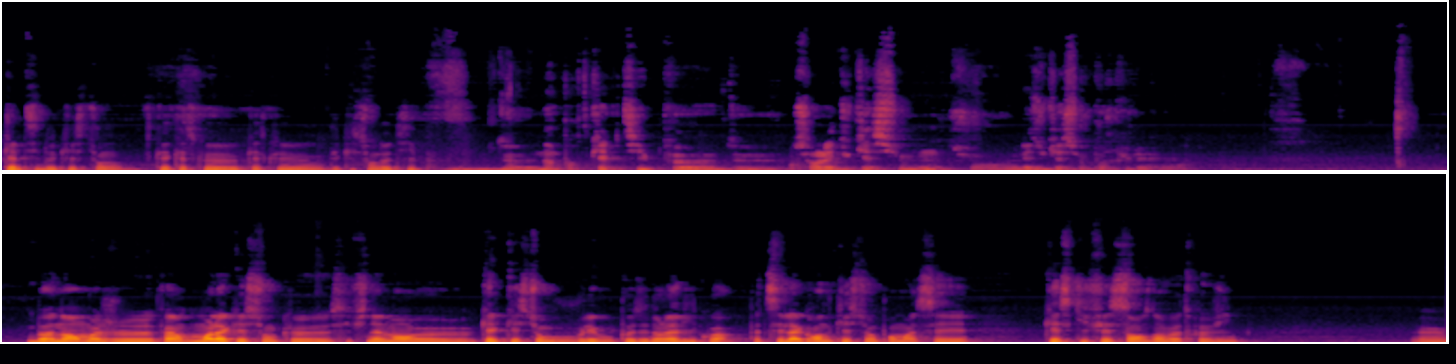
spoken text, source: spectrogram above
Quel type de questions? Qu'est-ce que, qu'est-ce que des questions de type? De n'importe quel type, euh, de, sur l'éducation, sur l'éducation populaire. Bah non, moi, je, enfin, moi la question que c'est finalement euh, quelle question vous voulez vous poser dans la vie, quoi. En fait, c'est la grande question pour moi. C'est qu'est-ce qui fait sens dans votre vie? Euh,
